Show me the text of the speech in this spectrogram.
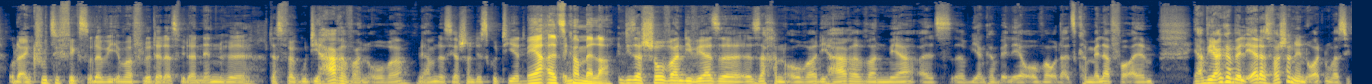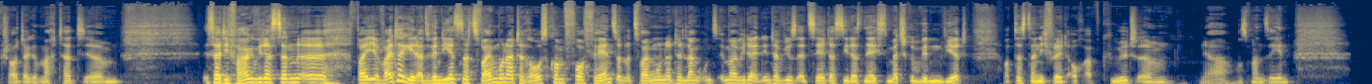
oder ein Kruzifix oder wie immer Flöter das wieder nennen will. Das war gut. Die Haare waren over. Wir haben das ja schon diskutiert. Mehr als Carmella. In, in dieser Show waren diverse äh, Sachen over. Die Haare waren mehr als äh, Bianca Belair over oder als Carmella vor allem. Ja, Bianca Belair, das war schon in Ordnung, was die Crowd da gemacht hat. Ähm, ist halt die Frage, wie das dann äh, bei ihr weitergeht. Also wenn die jetzt noch zwei Monate rauskommt vor Fans und zwei Monate lang uns immer wieder in Interviews erzählt, dass sie das nächste Match gewinnen wird, ob das dann nicht vielleicht auch abkühlt, ähm, ja, muss man sehen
